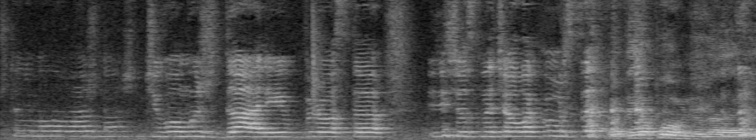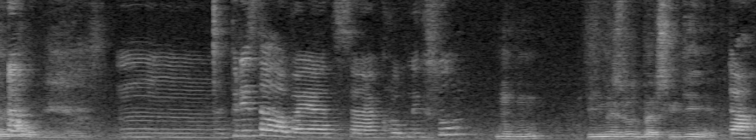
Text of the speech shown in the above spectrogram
что немаловажно, чего мы ждали просто еще с начала курса. Это я помню, да, это я помню. Перестала бояться крупных сумм. Угу. Ты имеешь в виду больших денег? Да,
